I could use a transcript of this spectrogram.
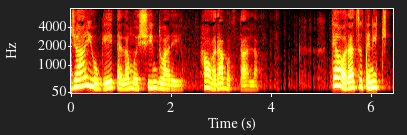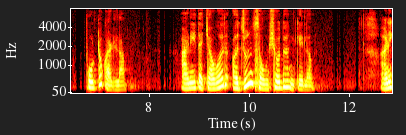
ज्या योगे त्याला मशीनद्वारे हा ऑरा बघता आला. त्या ऑराचं त्यांनी फोटो काढला आणि त्याच्यावर अजून संशोधन केलं. आणि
